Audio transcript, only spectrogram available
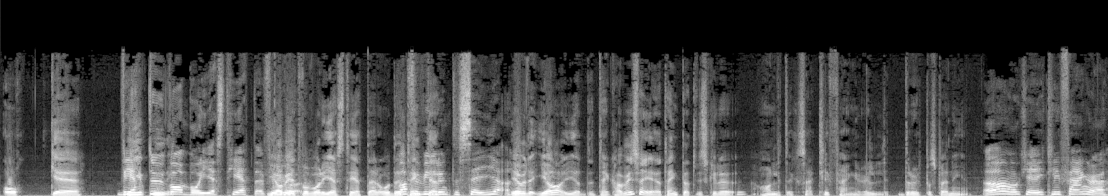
och eh, Vet Ni- du vad vår gäst heter? För jag vet vad vår gäst heter och det Varför vill jag... du inte säga? Ja, det- ja, ja, det kan vi säga. Jag tänkte att vi skulle ha en lite så här cliffhanger, lite dra ut på spänningen. Ja, okej. Cliffhanger.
